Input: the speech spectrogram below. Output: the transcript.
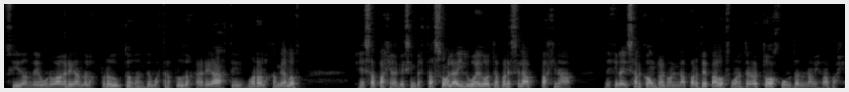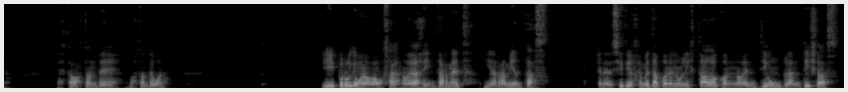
¿sí? donde uno va agregando los productos, donde te muestra los productos que agregaste, borrarlos, cambiarlos. Esa página que siempre está sola y luego te aparece la página de finalizar compra con la parte de pagos, bueno, tener todo junto en una misma página. Está bastante, bastante bueno. Y por último, bueno, vamos a las novedades de Internet y herramientas. En el sitio de Gmeta ponen un listado con 91 plantillas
